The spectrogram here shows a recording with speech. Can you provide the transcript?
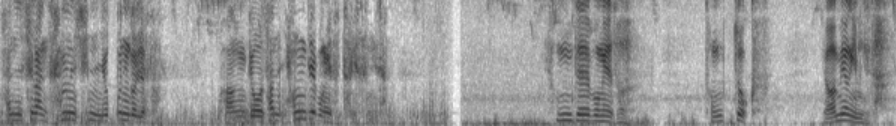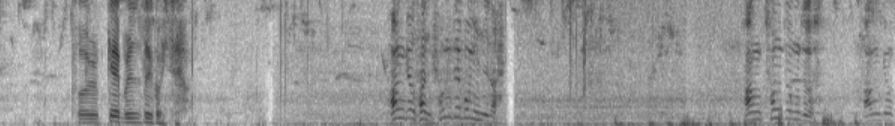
1시간 36분 걸려서 광교산 형제봉에 도착했습니다. 형제봉에서 동쪽 여명입니다. 붉게 물들고 있어요. 광교산 형제봉입니다. 광청종주 광교...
